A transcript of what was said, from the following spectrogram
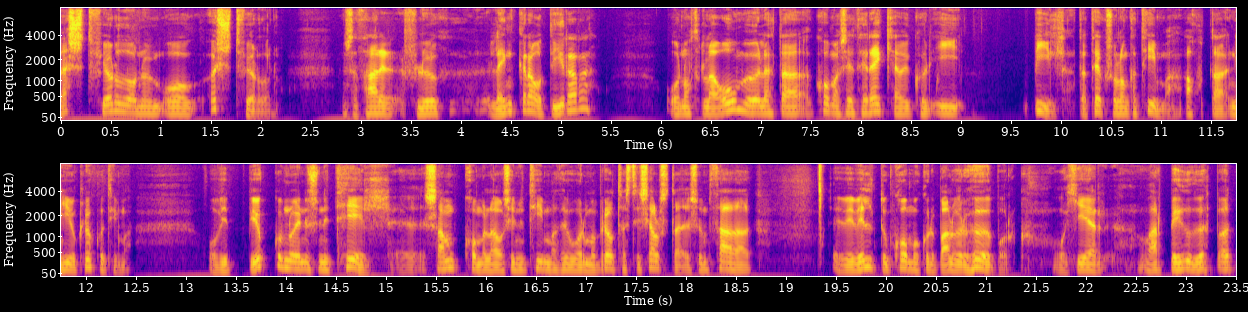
vestfjörðunum og östfjörðunum. Það er flug lengra og dýrara og náttúrulega ómögulegt að koma sér til Reykjavíkur í bíl. Þetta tekur svo langa tíma, 8-9 klukkutíma. Og við byggum nú einu sinni til uh, samkomulega á sínu tíma þegar við vorum að brjótast í sjálfstæðis um það að við vildum koma okkur upp alveg höfuborg og hér var byggð upp öll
